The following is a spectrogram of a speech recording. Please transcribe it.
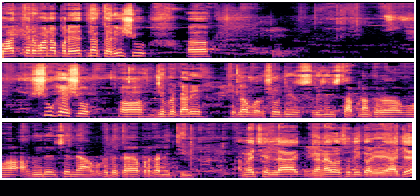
વાત કરવાનો પ્રયત્ન કરીશું. શું કહેશો? જે પ્રકારે કેટલા વર્ષોથી શ્રીજીની સ્થાપના કરવામાં આવી રહી છે ને આ વખતે કયા પ્રકારની થીમ અમે છેલ્લા ઘણા વર્ષોથી કરી રહ્યા છે.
